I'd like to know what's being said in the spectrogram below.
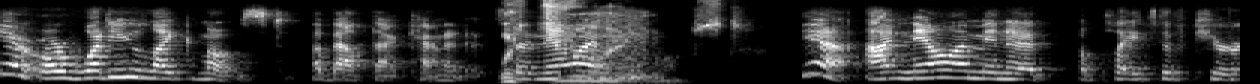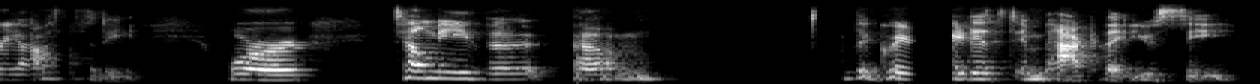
Yeah, or what do you like most about that candidate? What so now I'm, like most? Yeah, I, now I'm in a, a place of curiosity. Or tell me the um, the greatest impact that you see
